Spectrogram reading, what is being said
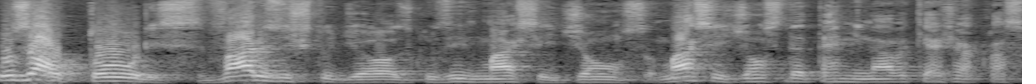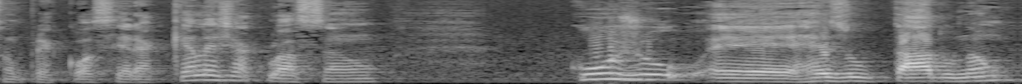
Os autores, vários estudiosos, inclusive Marcy Johnson, Marcy Johnson determinava que a ejaculação precoce era aquela ejaculação cujo é, resultado não,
